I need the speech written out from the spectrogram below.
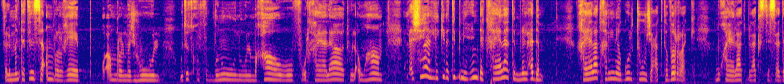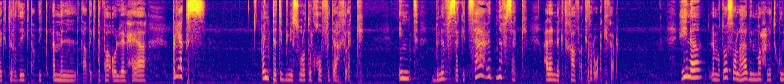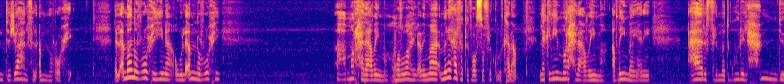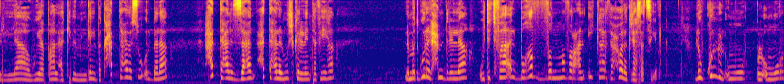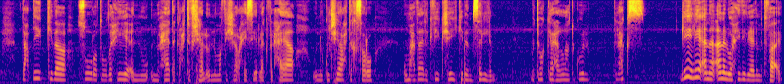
فلما انت تنسى أمر الغيب وأمر المجهول وتدخل في الظنون والمخاوف والخيالات والأوهام الأشياء اللي كذا تبني عندك خيالات من العدم. خيالات خليني أقول توجعك تضرك. مو خيالات بالعكس تسعدك ترضيك تعطيك أمل تعطيك تفاؤل للحياة. بالعكس انت تبني صورة الخوف في داخلك. انت بنفسك تساعد نفسك على إنك تخاف أكثر وأكثر. هنا لما توصل هذه المرحلة تكون تجاهل في الأمن الروحي. الأمان الروحي هنا أو الأمن الروحي آه مرحلة عظيمة والله العظيم. ما ماني عارفة كيف أوصف لكم الكلام لكن هي مرحلة عظيمة عظيمة يعني. عارف لما تقول الحمد لله وهي طالعة كذا من قلبك حتى على سوء البلاء حتى على الزعل حتى على المشكلة اللي أنت فيها لما تقول الحمد لله وتتفائل بغض النظر عن أي كارثة حولك جالسة تصير. لو كل الأمور الأمور تعطيك كذا صورة توضيحية إنه إنه حياتك راح تفشل وإنه ما في شيء راح يصير لك في الحياة وإنه كل شيء راح تخسره. ومع ذلك فيك شيء كذا مسلم متوكل على الله تقول بالعكس. ليه ليه أنا أنا الوحيد اللي أنا متفائل؟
